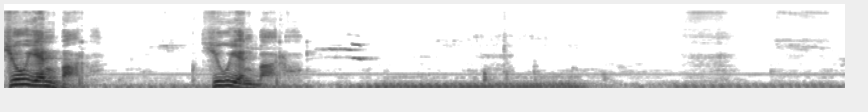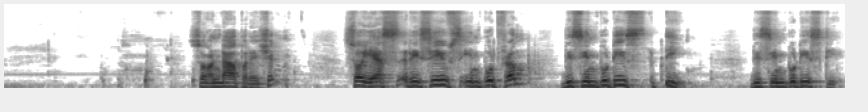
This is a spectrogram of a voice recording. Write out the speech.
Qn bar. Qn bar. So AND operation. So S receives input from this input is T. This input is T.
